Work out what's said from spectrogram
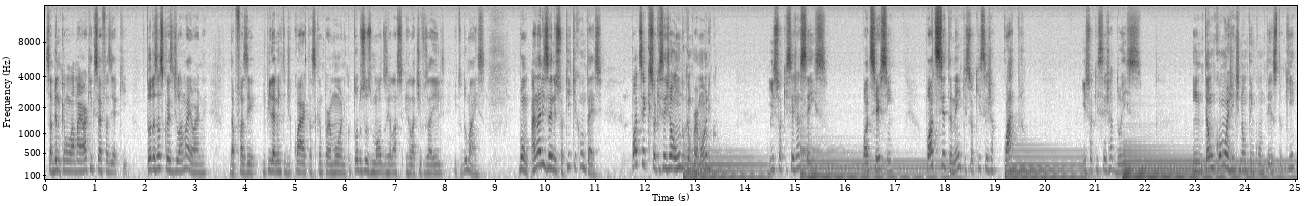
Sabendo que é um Lá maior, o que você vai fazer aqui? Todas as coisas de Lá maior, né? Dá para fazer empilhamento de quartas, campo harmônico, todos os modos relativos a eles e tudo mais. Bom, analisando isso aqui, o que acontece? Pode ser que isso aqui seja um do campo harmônico e isso aqui seja seis. Pode ser sim. Pode ser também que isso aqui seja 4, isso aqui seja 2. Então, como a gente não tem contexto aqui,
